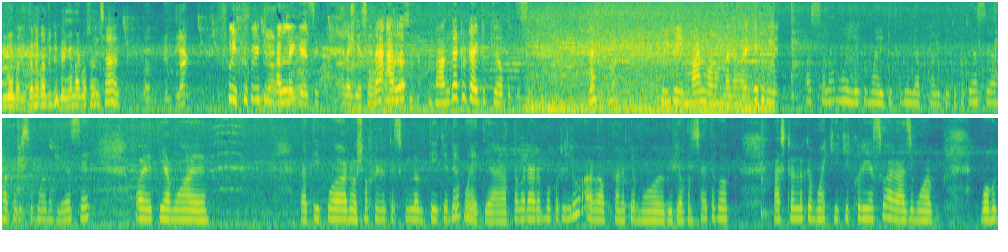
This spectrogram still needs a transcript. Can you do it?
দিব পাৰি। তেনেকুৱা যদি বেঙেনা গছ এইবিলাক ফুলকবিটো ভাল লাগি আছে। লাগি আছে না? আৰু ভাংগাটো টাইটোত কিয় পুতিছে? হা? ফুলটো ইমান মৰম লগা হয়। এইটো আছালামু আলাইকুম মই আপোনালোকে কেনেকৈ আছে? আশা কৰিছোঁ মই ভালে আছে। আৰু এতিয়া মই ৰাতিপুৱা নৈশ স্কুলত দি কেনে মই এতিয়া আঠটা বজা আৰম্ভ কৰিলোঁ আৰু আপোনালোকে মোৰ ভিডিঅ'খন চাই থাকক। লাষ্টলৈকে মই কি কি কৰি আছোঁ আৰু আজি মই বহুত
